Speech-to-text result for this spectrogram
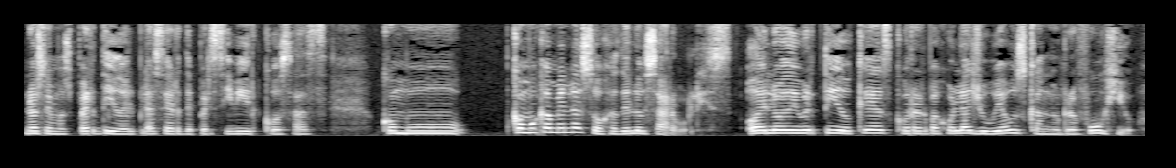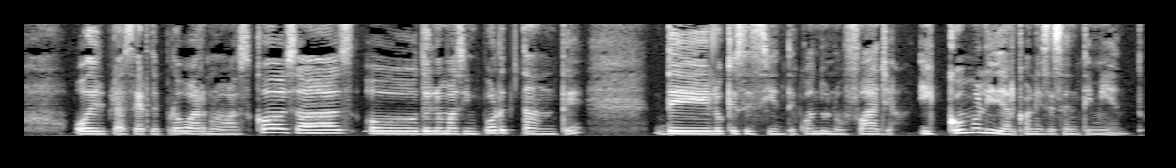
Nos hemos perdido el placer de percibir cosas como cómo cambian las hojas de los árboles, o de lo divertido que es correr bajo la lluvia buscando un refugio, o del placer de probar nuevas cosas, o de lo más importante, de lo que se siente cuando uno falla y cómo lidiar con ese sentimiento.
